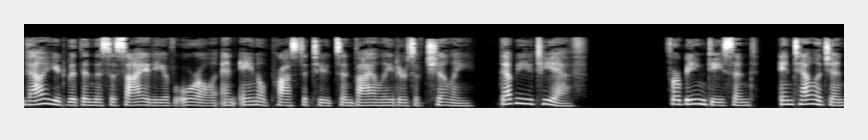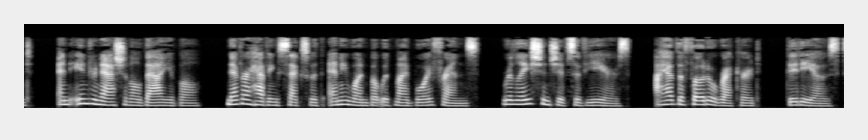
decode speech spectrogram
valued within the society of oral and anal prostitutes and violators of Chile, WTF. For being decent, intelligent, and international valuable, never having sex with anyone but with my boyfriends, relationships of years, I have the photo record, videos,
